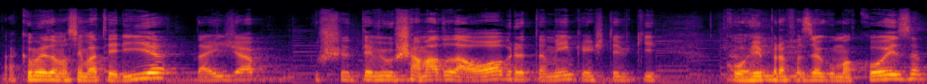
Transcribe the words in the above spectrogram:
A câmera tava sem bateria, daí já teve o chamado da obra também, que a gente teve que correr pra fazer alguma coisa.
